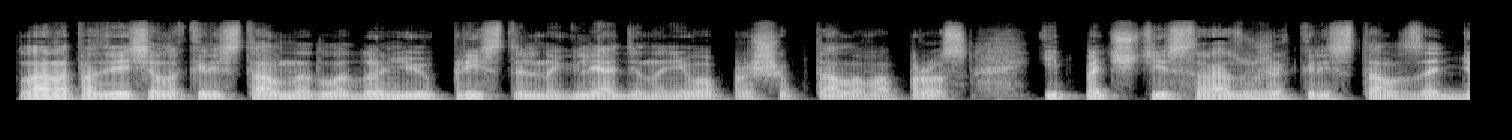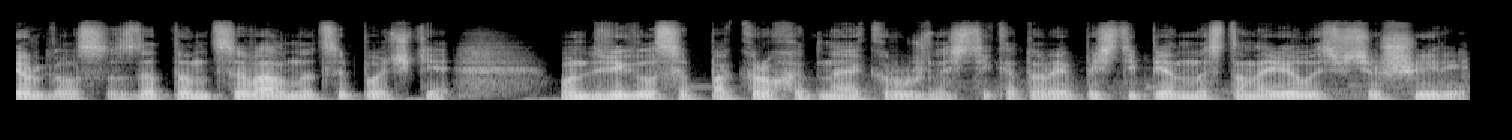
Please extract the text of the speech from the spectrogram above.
Лана подвесила кристалл над ладонью, пристально глядя на него, прошептала вопрос, и почти сразу же кристалл задергался, затанцевал на цепочке. Он двигался по крохотной окружности, которая постепенно становилась все шире.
